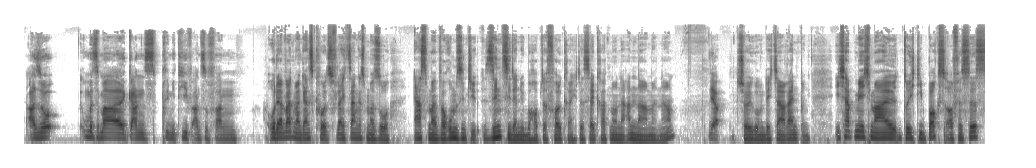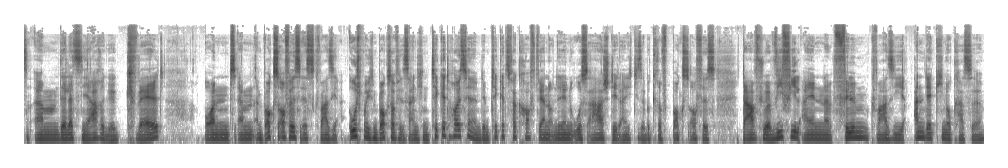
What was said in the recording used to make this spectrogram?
Also, um es mal ganz primitiv anzufangen. Oder warte mal ganz kurz, vielleicht sagen wir es mal so. Erstmal, warum sind, die, sind sie denn überhaupt erfolgreich? Das ist ja gerade nur eine Annahme, ne? Ja. Entschuldigung, dich da reinbringen. Ich habe mich mal durch die Box Offices ähm, der letzten Jahre gequält. Und ähm, ein Box Office ist quasi, ursprünglich ein Box Office ist eigentlich ein Tickethäuschen, in dem Tickets verkauft werden. Und in den USA steht eigentlich dieser Begriff Box Office dafür, wie viel ein Film quasi an der Kinokasse.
